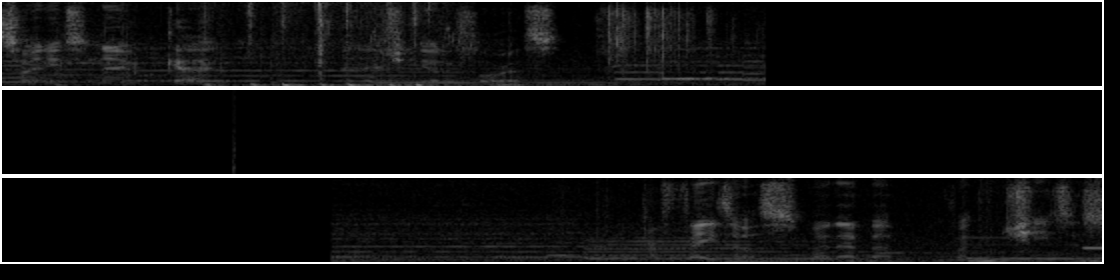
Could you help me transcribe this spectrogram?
so I need to now go and actually go to Flores. Or Phazos, whatever. Fucking Jesus.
